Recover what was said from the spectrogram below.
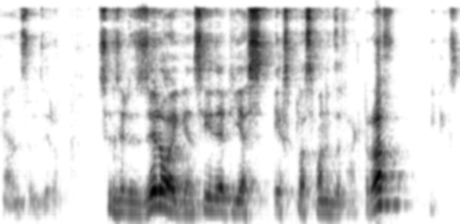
cancel 0. Since it is 0, I can see that yes, x plus 1 is the factor of x.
